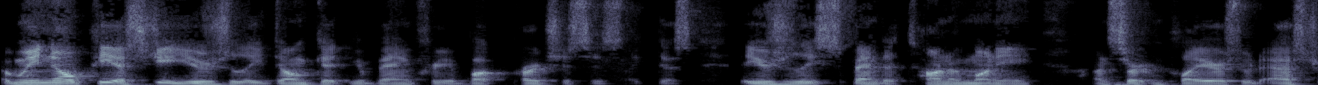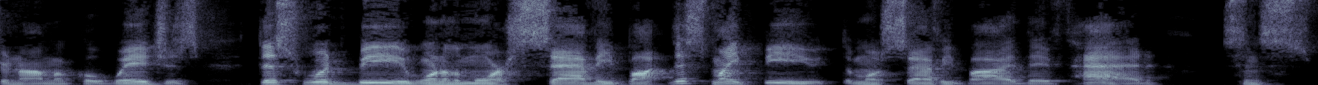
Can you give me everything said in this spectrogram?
And we know PSG usually don't get your bang for your buck purchases like this. They usually spend a ton of money on certain players with astronomical wages. This would be one of the more savvy buy. This might be the most savvy buy they've had since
